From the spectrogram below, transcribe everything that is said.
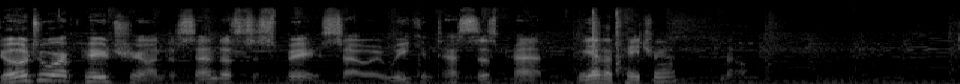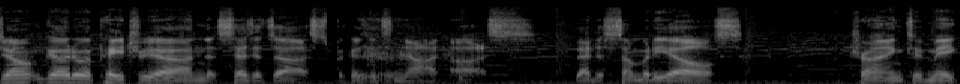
Go to our Patreon to send us to space. So that way we can test this pen. We have a Patreon? Don't go to a Patreon that says it's us because it's not us. That is somebody else trying to make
